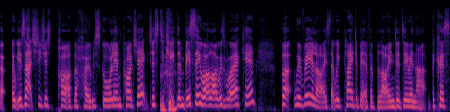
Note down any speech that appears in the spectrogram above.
uh, it was actually just part of the homeschooling project just to keep mm-hmm. them busy while I was working. But we realised that we'd played a bit of a blinder doing that because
